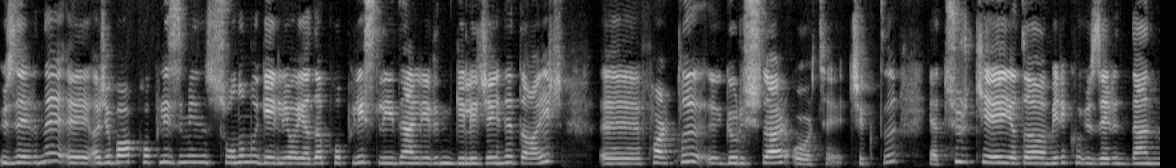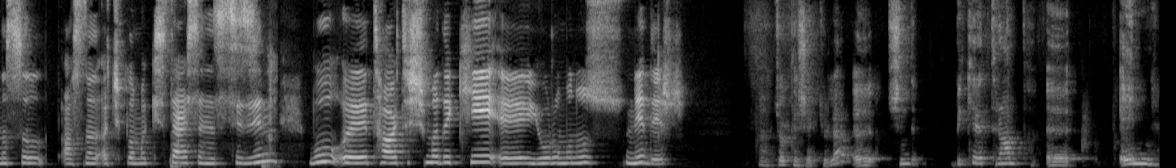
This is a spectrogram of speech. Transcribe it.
üzerine e, acaba popülizmin sonu mu geliyor ya da popülist liderlerin geleceğine dair e, farklı e, görüşler ortaya çıktı. Ya Türkiye ya da Amerika üzerinden nasıl aslında açıklamak isterseniz sizin bu e, tartışmadaki e, yorumunuz nedir? Çok teşekkürler. Şimdi bir kere Trump en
